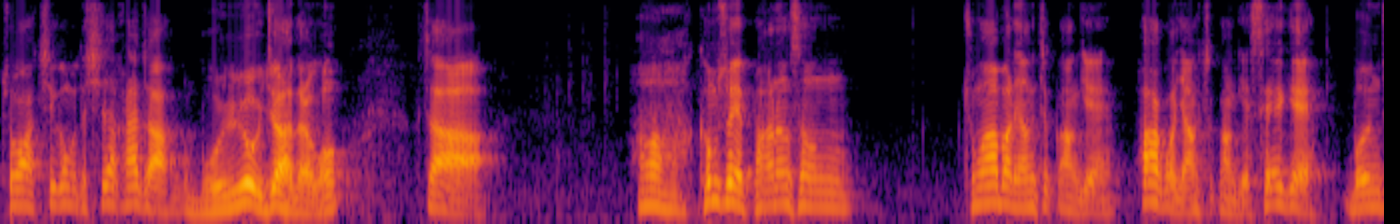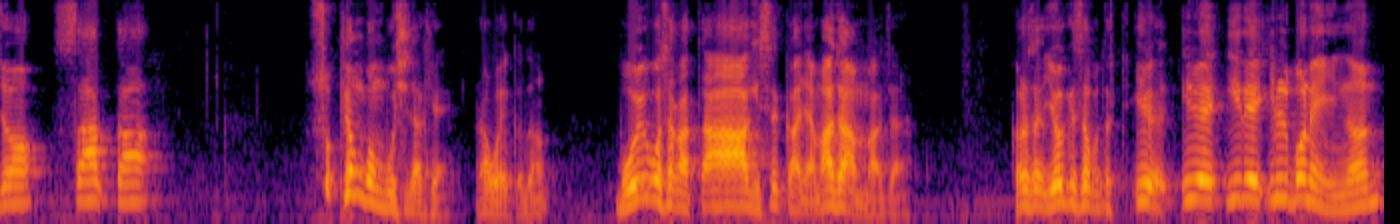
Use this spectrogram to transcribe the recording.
좋아 지금부터 시작을 하자. 그러니까 뭘요 이제 하더라고. 자 아, 금수의 반응성 중화반의 양적 관계, 화학반 양적 관계 세 개 먼저 싹 다 수평 공부 시작해라고 했거든. 모의고사가 딱 있을 거 아니야. 맞아 안 맞아? 그래서 여기서부터 1회, 1회 1번에 있는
